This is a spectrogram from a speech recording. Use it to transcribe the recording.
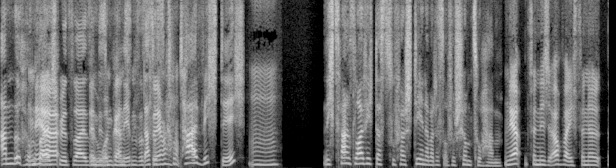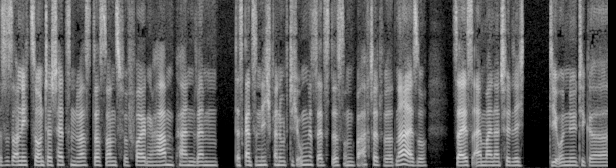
anderem ja, beispielsweise im Unternehmen. Das ist total wichtig. Mhm. Nicht zwangsläufig das zu verstehen, aber das auf dem Schirm zu haben. Ja, finde ich auch, weil ich finde, es ist auch nicht zu unterschätzen, was das sonst für Folgen haben kann, wenn das Ganze nicht vernünftig umgesetzt ist und beachtet wird. Ne? Also sei es einmal natürlich die unnötige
